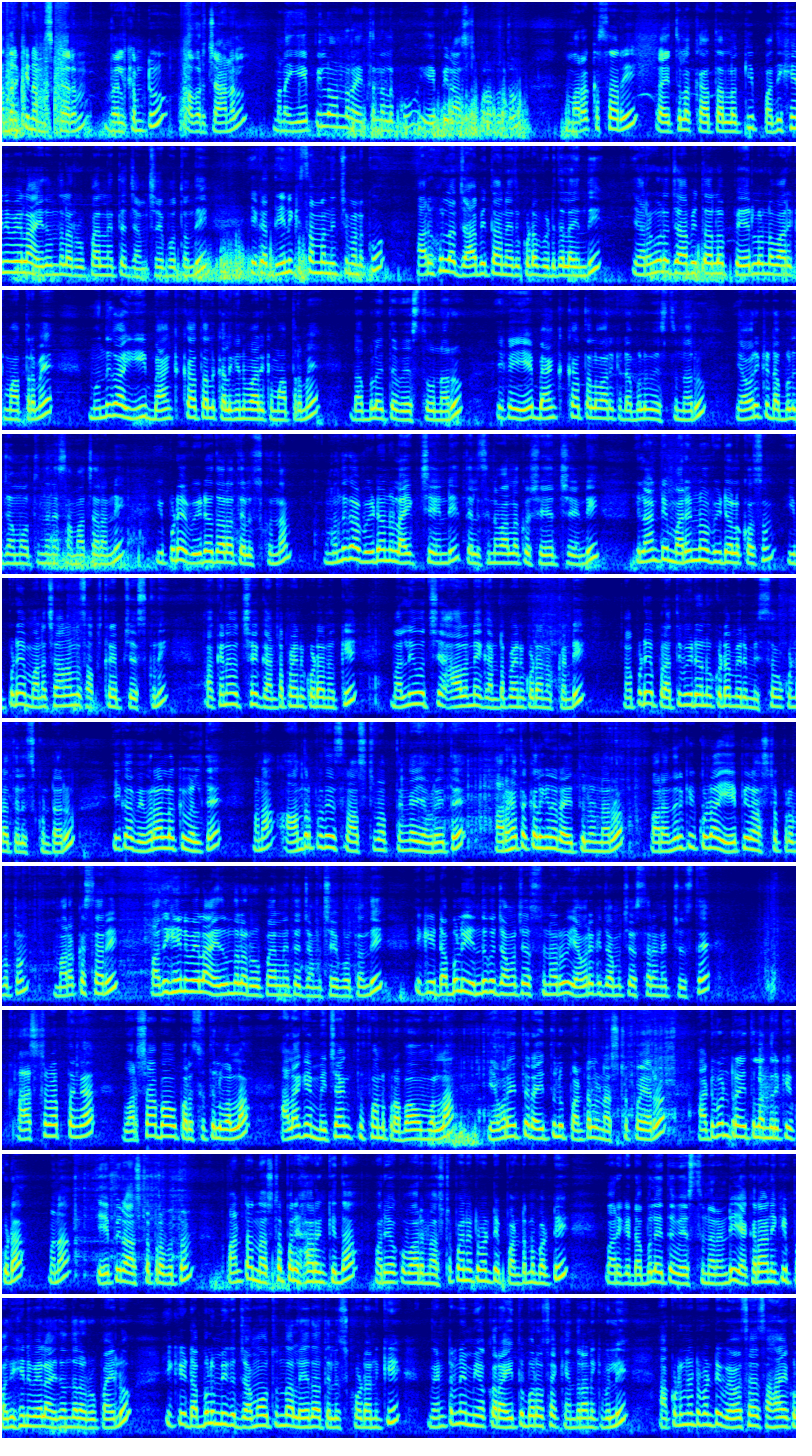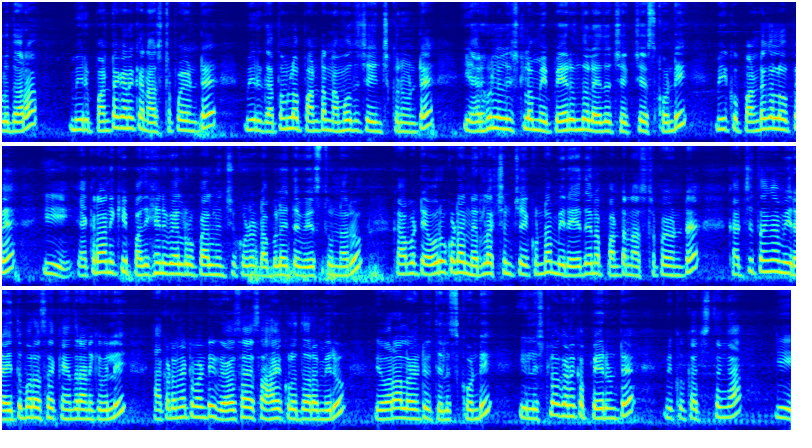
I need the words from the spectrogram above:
అందరికీ నమస్కారం. Welcome to our channel. మన ఏపీలో ఉన్న రైతన్నలకు ఏపీ రాష్ట్ర ప్రభుత్వం మరొకసారి రైతుల ఖాతాల్లోకి పదిహేను వేల ఐదు వందల రూపాయలనైతే జమ చేయబోతుంది. ఇక దీనికి సంబంధించి మనకు అర్హుల జాబితా అనేది కూడా విడుదలైంది. అర్హుల జాబితాలో పేర్లున్న వారికి మాత్రమే ముందుగా ఈ బ్యాంక్ ఖాతాలు కలిగిన వారికి మాత్రమే డబ్బులు అయితే వేస్తున్నారు ఇక ఏ బ్యాంక్ ఖాతాల వారికి డబ్బులు వేస్తున్నారు? ఎవరికి డబ్బులు జమ అవుతుందనే సమాచారాన్ని ఇప్పుడే వీడియో ద్వారా తెలుసుకుందాం. ముందుగా వీడియోను లైక్ చేయండి తెలిసిన వాళ్ళకు షేర్ చేయండి. ఇలాంటి మరెన్నో వీడియోల కోసం ఇప్పుడే మన ఛానల్ను సబ్స్క్రైబ్ చేసుకుని పక్కనే వచ్చే గంట పైన కూడా నొక్కి మళ్ళీ వచ్చే ఆలనే గంట పైన కూడా నొక్కండి. అప్పుడే ప్రతి వీడియోను కూడా మీరు మిస్ అవ్వకుండా తెలుసుకుంటారు. ఇక వివరాల్లోకి వెళ్తే మన ఆంధ్రప్రదేశ్ రాష్ట్ర వ్యాప్తంగా ఎవరైతే అర్హత కలిగిన రైతులు ఉన్నారో వారందరికీ కూడా ఏపీ రాష్ట్ర ప్రభుత్వం మరొకసారి పదిహేను వేల ఐదు వందల రూపాయలనైతే జమ చేయబోతుంది. ఇక ఈ డబ్బులు ఎందుకు జమ చేస్తున్నారు ఎవరికి జమ చేస్తారనేది చూస్తే రాష్ట్ర వ్యాప్తంగా వర్షాభావ పరిస్థితుల వల్ల అలాగే మిచాంగ్ తుఫాను ప్రభావం వల్ల ఎవరైతే రైతులు పంటలు నష్టపోయారో అటువంటి రైతులందరికీ కూడా మన ఏపీ రాష్ట్ర ప్రభుత్వం పంట నష్టపరిహారం కింద వారి యొక్క వారు నష్టపోయినటువంటి పంటను బట్టి వారికి డబ్బులు అయితే వేస్తున్నారండి. ఎకరానికి పదిహేను వేల ఐదు వందల రూపాయలు. ఇక ఈ డబ్బులు మీకు జమ అవుతుందా లేదా తెలుసుకోవడానికి వెంటనే మీ యొక్క రైతు భరోసా కేంద్రానికి వెళ్ళి అక్కడ ఉన్నటువంటి వ్యవసాయ సహాయకుల ద్వారా మీరు పంట కనుక నష్టపోయి ఉంటే మీరు గతంలో పంట నమోదు చేయించుకుని ఉంటే ఈ అర్హుల లిస్టులో మీ పేరుందో లేదో చెక్ చేసుకోండి. మీకు పండగలోపే ఈ ఎకరానికి పదిహేను వేల రూపాయల నుంచి కూడా డబ్బులు అయితే వేస్తున్నారు. కాబట్టి ఎవరు కూడా నిర్లక్ష్యం చేయకుండా మీరు ఏదైనా పంట నష్టపోయి ఉంటే ఖచ్చితంగా మీ రైతు భరోసా కేంద్రానికి వెళ్ళి అక్కడ ఉన్నటువంటి వ్యవసాయ సహాయకుల ద్వారా మీరు వివరాలు అనేటివి తెలుసుకోండి. ఈ లిస్టులో కనుక పేరుంటే మీకు ఖచ్చితంగా ఈ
